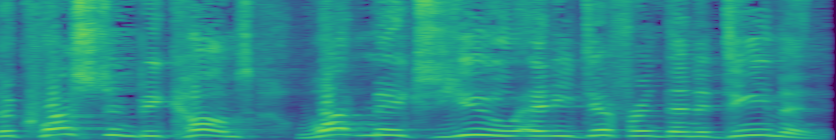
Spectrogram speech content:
The question becomes what makes you any different than a demon?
